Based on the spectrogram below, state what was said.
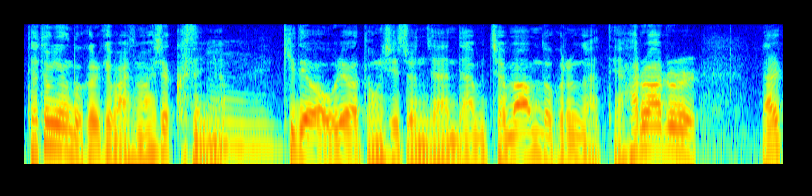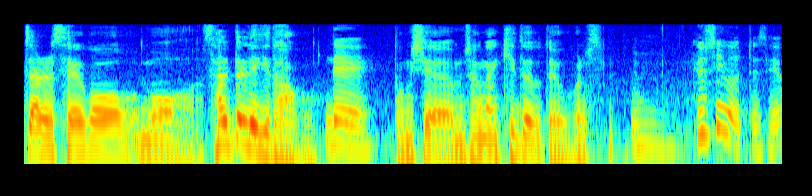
대통령도 그렇게 말씀하셨거든요. 음. 기대와 우려가 동시에 존재하는데 하면 저 마음도 그런 것 같아요. 하루하루를 날짜를 세고 뭐 살뜰리기도 하고 네. 동시에 엄청난 기대도 되고 그렇습니다. 음. 교수님 어떠세요?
